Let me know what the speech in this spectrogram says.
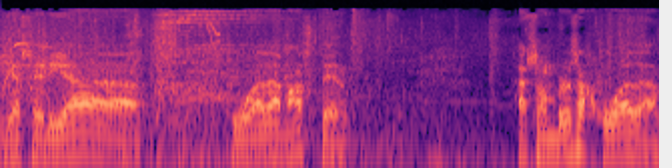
Y ya sería jugada master. Asombrosa jugada.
